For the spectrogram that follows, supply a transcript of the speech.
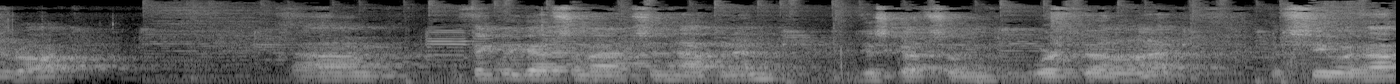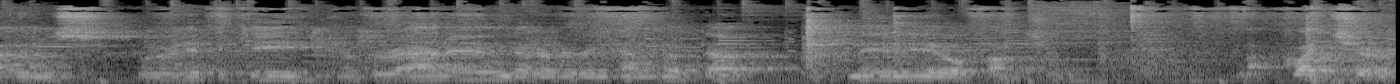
rock. Um, I think we got some action happening. Just got some work done on it. Let's see what happens when I hit the key, got the rad in, got everything kind of hooked up. Maybe it'll function. Not quite sure.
